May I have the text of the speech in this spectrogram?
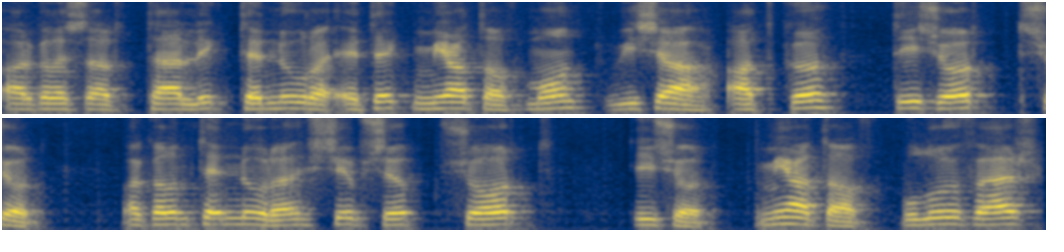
Arkadaşlar terlik, tennura, etek, miyataf, mont, vişah, atkı, tişört, tişört. Bakalım tennura, şıp şıp, short, tişört, miyataf, bulufer,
